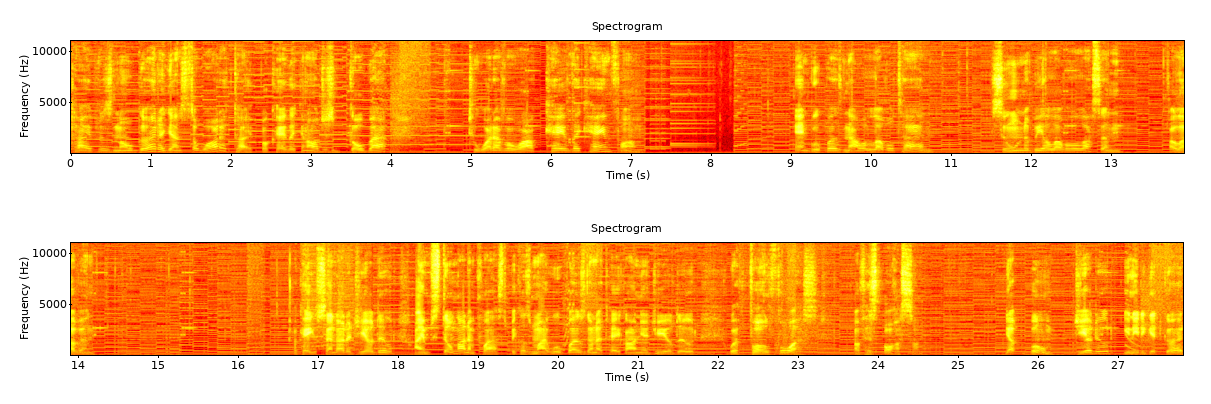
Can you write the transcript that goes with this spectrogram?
types is no good against the Water type. Okay, they can all just go back to whatever rock cave they came from. And Wooper is now a level 10. Soon to be a level 11. 11. Okay, you send out a Geodude. I am still not impressed because my Wooper is gonna take on your Geodude with full force of his awesome. Yep, boom. Geodude, you need to get good.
